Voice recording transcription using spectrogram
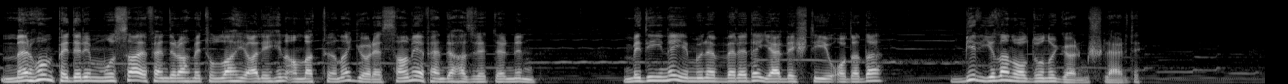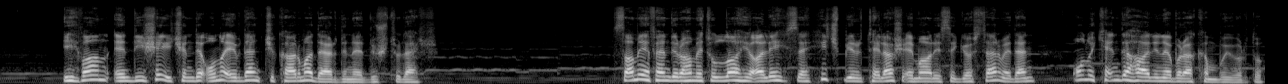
Merhum pederim Musa Efendi rahmetullahi aleyhin anlattığına göre Sami Efendi Hazretlerinin Medine-i Münevvere'de yerleştiği odada bir yılan olduğunu görmüşlerdi. İhvan endişe içinde onu evden çıkarma derdine düştüler. Sami Efendi rahmetullahi aleyh ise hiçbir telaş emaresi göstermeden onu kendi haline bırakın buyurdu.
